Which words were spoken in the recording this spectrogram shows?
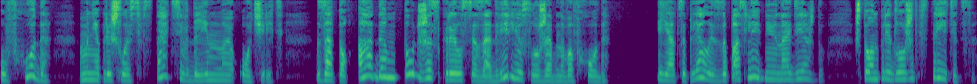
У входа мне пришлось встать в длинную очередь, зато Адам тут же скрылся за дверью служебного входа. Я цеплялась за последнюю надежду, что он предложит встретиться,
